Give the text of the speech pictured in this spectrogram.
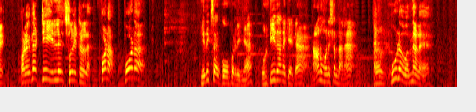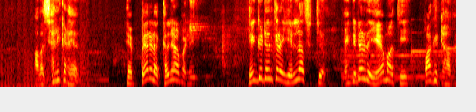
ஏய் உனக்கு தான் டீ இல்லைன்னு சொல்லிட்டல போடா போடா. எதுக்கு சார் கோவப்படுறீங்க? ஒரு டீ தானே கேட்டேன். நானும் மனுஷன் தானே? அவன் கூட வந்தாலே அவ சரி கிடையாது. என் பேரில் கல்யாணம் பண்ணி என்கிட்ட இருக்கிற எல்லா சுத்தியும் என்கிட்ட இருந்து ஏமாத்தி வாங்கிட்டாங்க.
